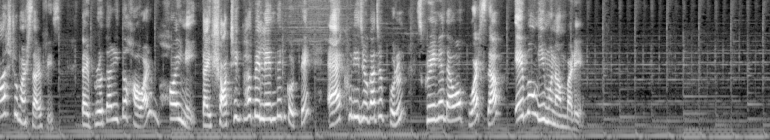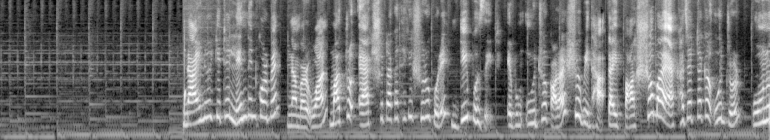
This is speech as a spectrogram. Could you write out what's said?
কাস্টমার সার্ভিস তাই প্রতারিত হওয়ার ভয় নেই। তাই সঠিকভাবে লেনদেন করতে এখনই যোগাযোগ করুন স্ক্রিনে দেওয়া হোয়াটসঅ্যাপ এবং ইমো নাম্বারে। নাইন উইকেটে লেনদেন করবেন নাম্বার ওয়ান মাত্র একশো টাকা থেকে শুরু করে ডিপোজিট এবং উইথড্র করার সুবিধা। তাই পাঁচশো বা এক হাজার টাকা উইথড্রর কোনো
